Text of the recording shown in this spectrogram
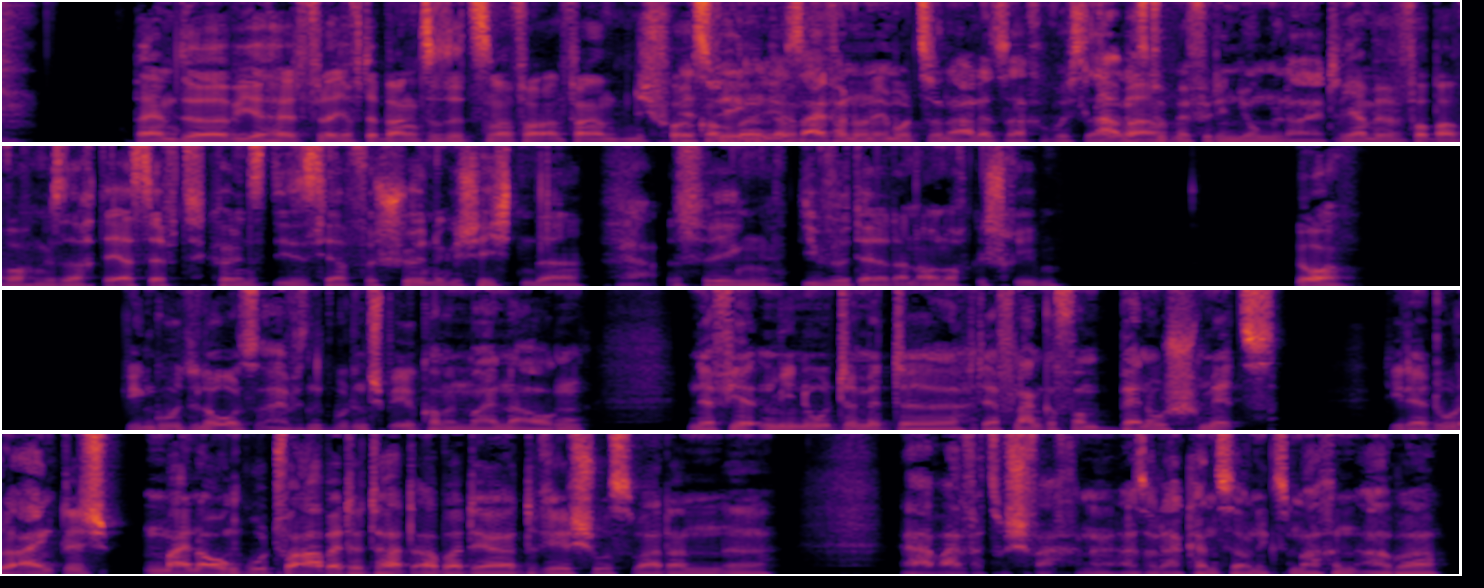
beim Derby halt vielleicht auf der Bank zu sitzen, war von Anfang an nicht vollkommen Deswegen, bei das ist einfach nur eine emotionale Sache, wo ich sage, Aber- das tut mir für den Jungen leid. Wir haben ja vor ein paar Wochen gesagt, der erste FC Köln ist dieses Jahr für schöne Geschichten da. Ja. Deswegen, die wird er dann auch noch geschrieben. Ja, Ging gut los. Wir sind gut ins Spiel gekommen in meinen Augen. In der vierten Minute mit äh, der Flanke von Benno Schmitz, die der Dude eigentlich in meinen Augen gut verarbeitet hat, aber der Drehschuss war dann, äh, ja, war einfach zu schwach. Ne? Also da kannst du auch nichts machen. Aber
